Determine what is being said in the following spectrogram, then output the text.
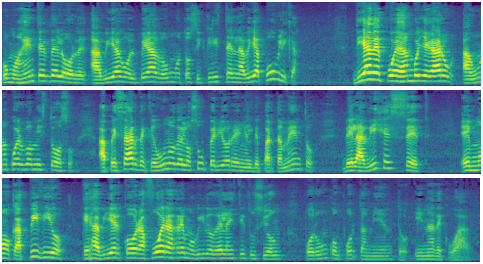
como agente del orden, había golpeado a un motociclista en la vía pública. Días después, ambos llegaron a un acuerdo amistoso a pesar de que uno de los superiores en el departamento de la DGCET en Moca pidió que Javier Cora fuera removido de la institución por un comportamiento inadecuado.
